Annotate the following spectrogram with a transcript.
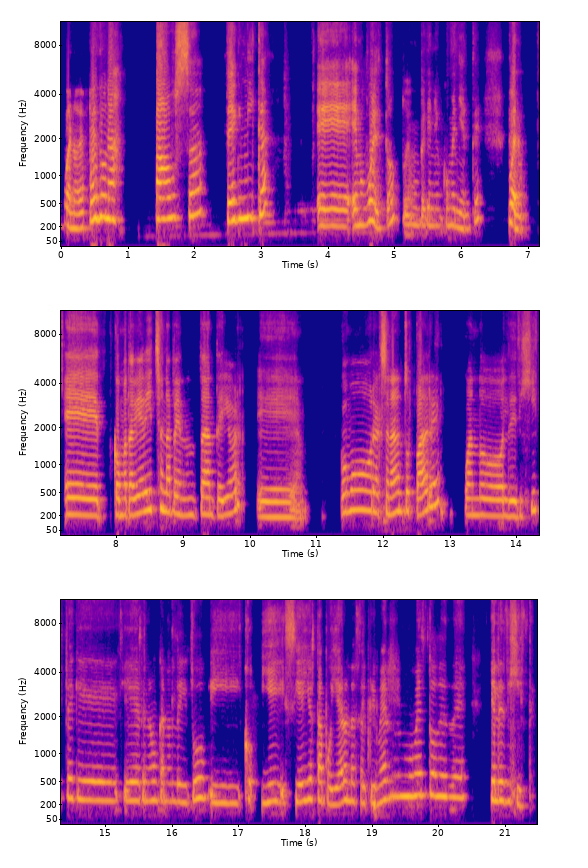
Bueno, después de una pausa técnica, eh, hemos vuelto, tuvimos un pequeño inconveniente. Bueno, eh, como te había dicho en la pregunta anterior, eh, ¿cómo reaccionaron tus padres cuando le dijiste que quería tener un canal de YouTube y, y si ellos te apoyaron desde el primer momento desde que les dijiste?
